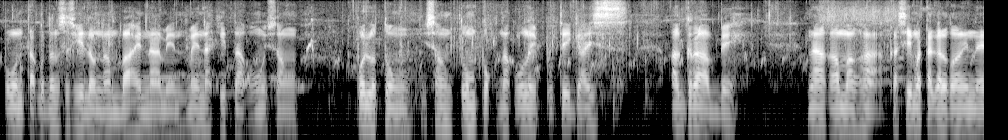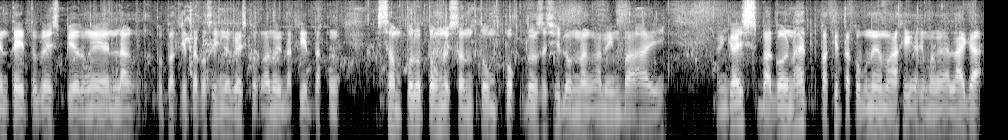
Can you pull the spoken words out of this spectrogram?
Pumunta ko doon sa silong ng bahay namin. May nakita akong isang pulutong, isang tumpok na kulay puti guys. Ah, grabe. Nakakamangha kasi matagal ko nang inaantay ito guys pero ngayon lang papakita ko sa inyo guys kung ano yung nakita kong isang pulutong na isang tumpok doon sa silong ng aming bahay. And guys, bago ang lahat, pakita ko muna yung mga aking, aking mga alaga.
